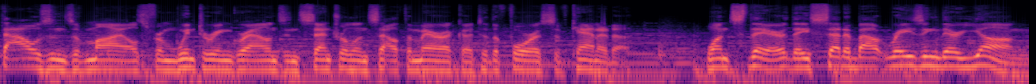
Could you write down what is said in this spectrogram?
thousands of miles from wintering grounds in Central and South America to the forests of Canada. Once there, they set about raising their young,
